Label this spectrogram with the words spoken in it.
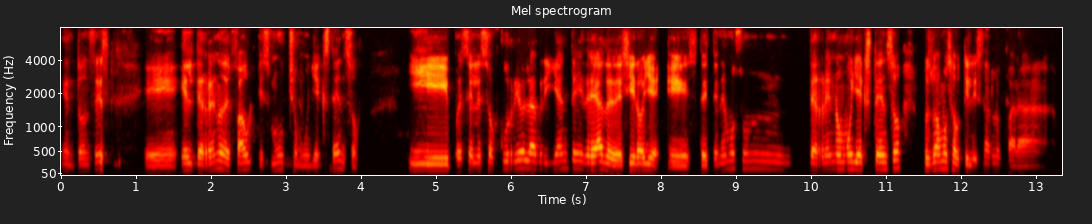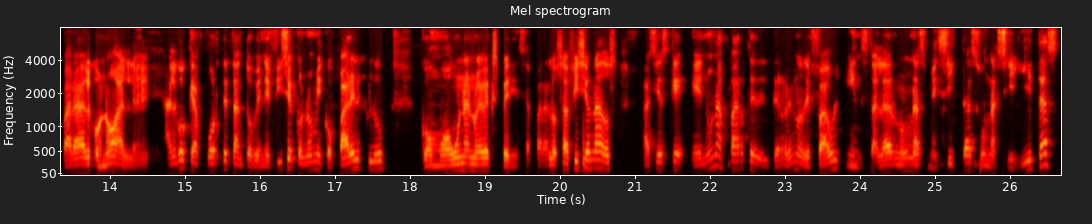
Entonces, eh, el terreno de foul es mucho, muy extenso. Y pues se les ocurrió la brillante idea de decir, oye, este, tenemos un terreno muy extenso, pues vamos a utilizarlo para, para algo, ¿no? Al, eh, algo que aporte tanto beneficio económico para el club como una nueva experiencia para los aficionados. Así es que en una parte del terreno de foul instalaron unas mesitas, unas sillitas,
